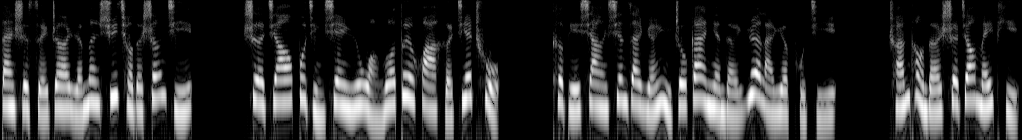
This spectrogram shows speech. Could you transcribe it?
但是随着人们需求的升级，社交不仅限于网络对话和接触，特别像现在元宇宙概念的越来越普及。传统的社交媒体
